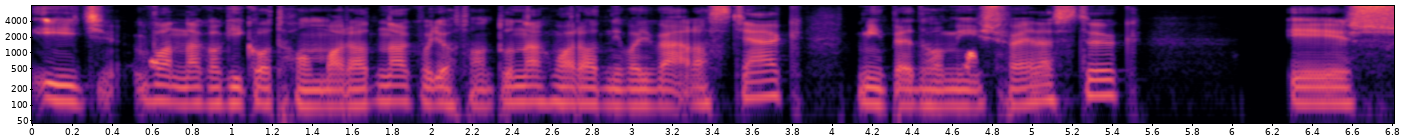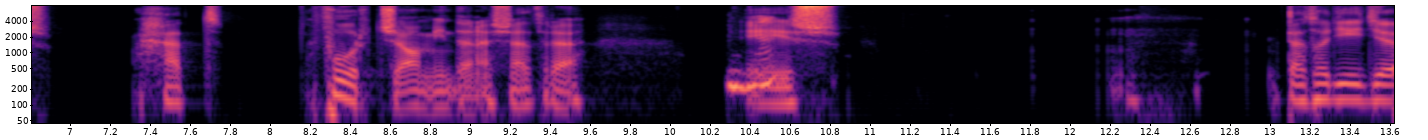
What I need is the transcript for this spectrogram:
Így vannak, akik otthon maradnak, vagy otthon tudnak maradni, vagy választják, mint például mi is fejlesztők, és hát furcsa minden esetre. Uh-huh. És tehát, hogy így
